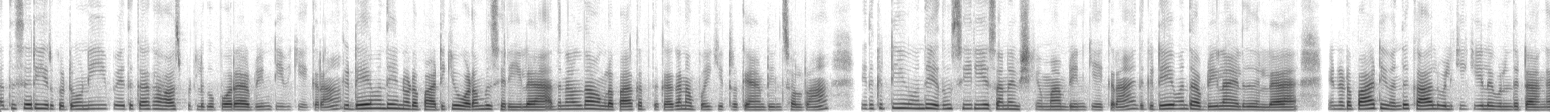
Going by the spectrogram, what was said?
அது சரி இருக்கட்டும். நீ இப்போ எதுக்காக ஹாஸ்பிட்டலுக்கு போகிற அப்படின்னு டிவி கேட்குறான் டே வந்து என்னோட பாட்டிக்கு உடம்பு சரியில்லை. அதனால தான் அவங்கள பார்க்கறதுக்காக நான் போய்கிட்டு இருக்கேன் அப்படின்னு சொல்கிறான் இதுக்கு டிவி வந்து எதுவும் சீரியஸான விஷயமா? அப்படின்னு கேட்குறான் இதுக்கு டே வந்து அப்படிலாம் எழுதும் இல்லை. என்னோட பாட்டி வந்து கால் வலிக்கு கீழே விழுந்துட்டாங்க.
